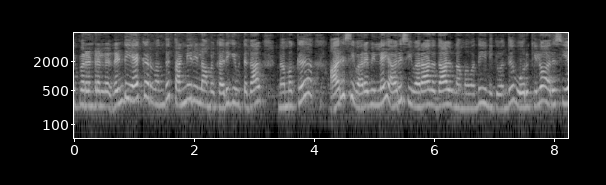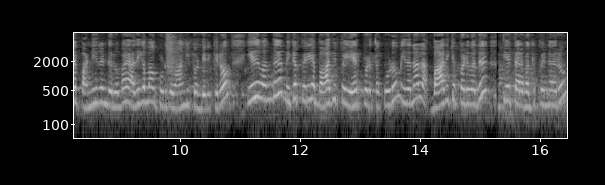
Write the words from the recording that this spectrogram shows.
இப்ப ரெண்டரை ரெண்டு ஏக்கர் வந்து தண்ணீர் இல்லாமல் கருகி விட்டதால் நமக்கு அரிசி வரவில்லை. அரிசி வராததால் நம்ம வந்து இன்னைக்கு வந்து ஒரு கிலோ அரிசியை பன்னிரண்டு ரூபாய் அதிகமாக கொடுத்து வாங்கி கொண்டிருக்கிறோம். இது வந்து மிகப்பெரிய பாதிப்பை ஏற்படுத்தக்கூடும். இதனால் பாதிக்கப்படுவது மத்தியதர வகுப்பினரும்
